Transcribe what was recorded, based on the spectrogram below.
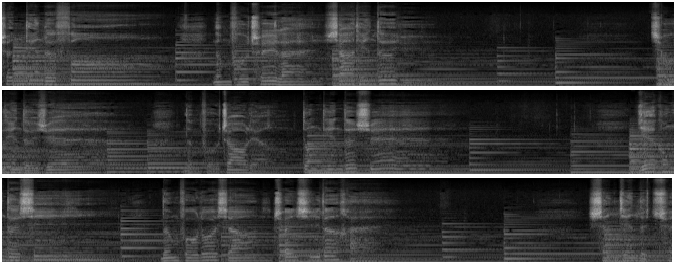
春天的风能否吹来夏天的雨？秋天的月能否照亮冬天的雪？夜空的星能否落向晨曦的海？山间的泉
